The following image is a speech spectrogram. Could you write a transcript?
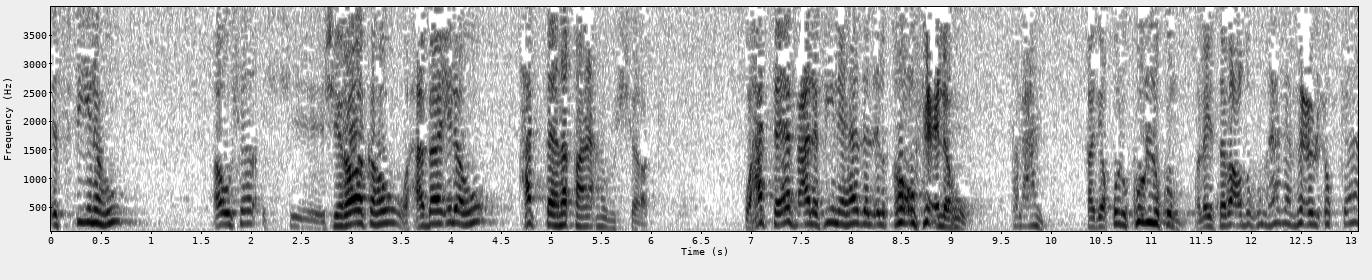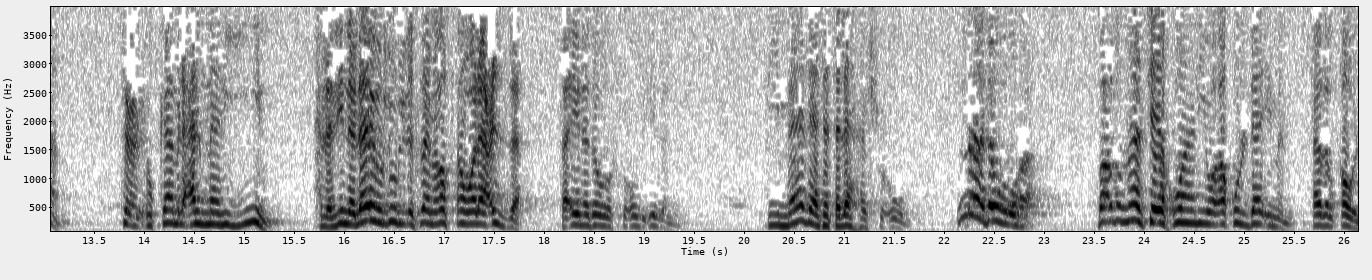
إسفينه أو شراكه وحبائله حتى نقع نحن في الشرك وحتى يفعل فينا هذا الإلقاء فعله. طبعا قد يقول كلكم وليس بعضكم هذا فعل الحكام فعل الحكام العلمانيين الذين لا يريدون للإسلام نصرا ولا عزة. فأين دور الشعوب إذن؟ في ماذا تتلهى الشعوب؟ ما دورها؟ بعض الناس يا إخواني وأقول دائما هذا القول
